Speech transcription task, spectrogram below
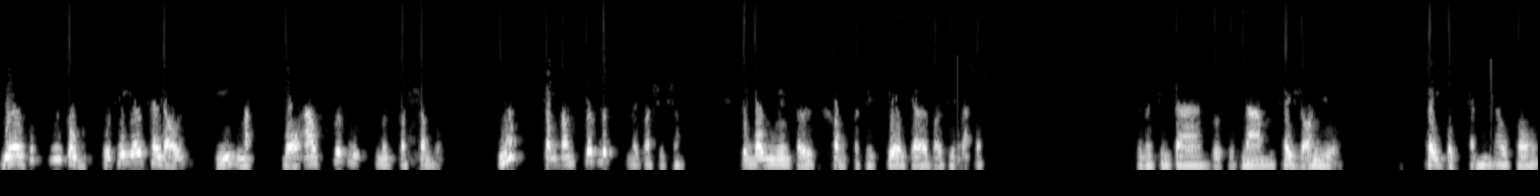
Giờ phút cuối cùng của thế giới thay đổi chỉ mặc bộ áo phước đức mới có sống được lúc trong bóng phước đức mới có sự sống. Cái bom nguyên tử không có thể che chở bởi tiền bạc đó cho nên chúng ta người Việt Nam thấy rõ nhiều, thấy tình cảnh đau khổ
